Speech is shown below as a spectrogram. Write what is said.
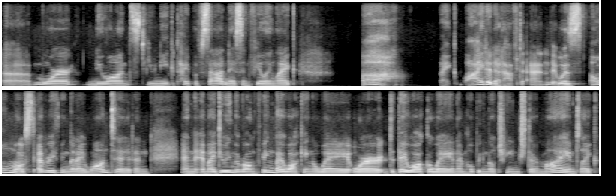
a more nuanced, unique type of sadness and feeling like, oh, like why did it have to end? It was almost everything that I wanted. And and am I doing the wrong thing by walking away? Or did they walk away and I'm hoping they'll change their mind? Like,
